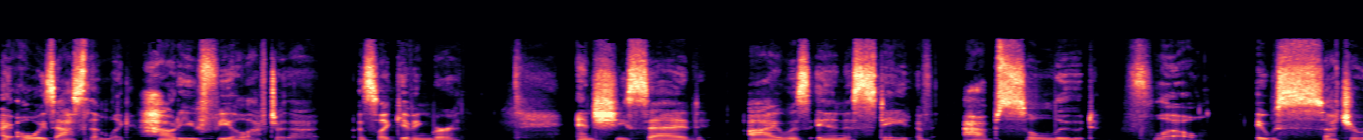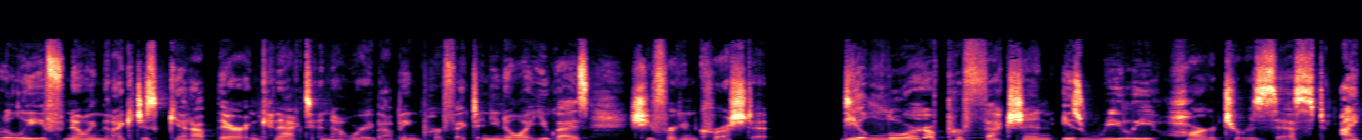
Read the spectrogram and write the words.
I always ask them, like, how do you feel after that? It's like giving birth. And she said, I was in a state of absolute flow. It was such a relief knowing that I could just get up there and connect and not worry about being perfect. And you know what, you guys? She friggin' crushed it. The allure of perfection is really hard to resist. I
